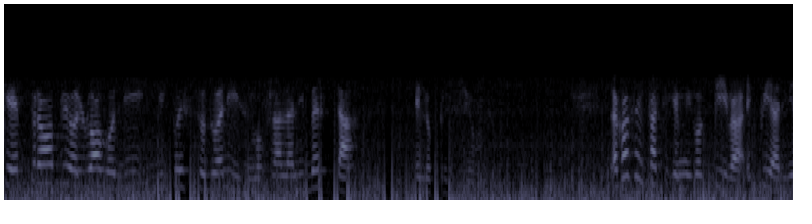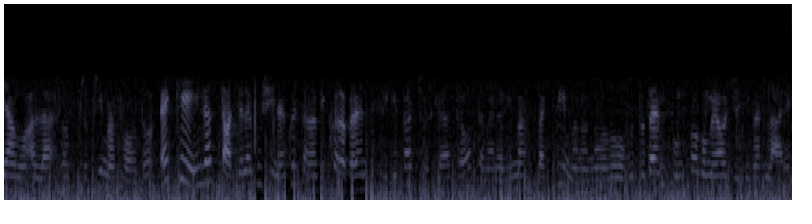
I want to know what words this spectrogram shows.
che è proprio il luogo di, di questo dualismo fra la libertà. La cosa infatti che mi colpiva, e qui arriviamo alla nostra prima foto, è che in realtà della cucina, questa è una piccola parentesi che faccio perché l'altra volta mi era rimasta qui ma non avevo avuto tempo un po' come oggi di parlare,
